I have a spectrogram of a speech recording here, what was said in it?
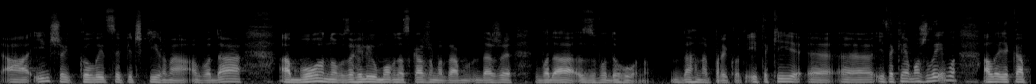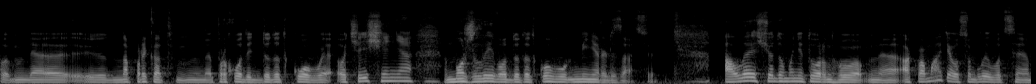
а інші, коли це підшкірна вода, або ну взагалі умовно скажемо, там даже вода з водогону. Да, наприклад, і такі, е, е, і таке можливо, але яка е, наприклад, проходить додаткове очищення, можливо, додаткову мінералізацію. Але щодо моніторингу акваматів, особливо це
